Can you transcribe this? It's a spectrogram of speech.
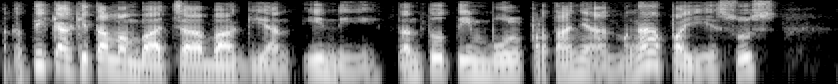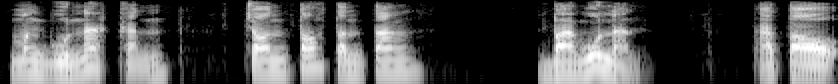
Nah, ketika kita membaca bagian ini, tentu timbul pertanyaan, mengapa Yesus menggunakan contoh tentang bangunan atau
